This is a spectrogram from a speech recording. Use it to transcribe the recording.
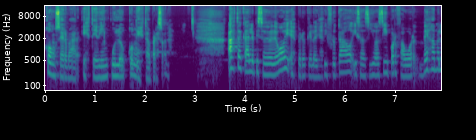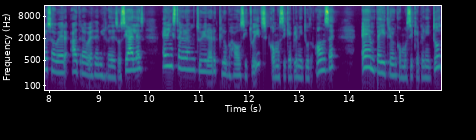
conservar este vínculo con esta persona. Hasta acá el episodio de hoy, espero que lo hayas disfrutado y si ha sido así, por favor, déjamelo saber a través de mis redes sociales, en Instagram, Twitter, Clubhouse y Twitch como Psiqueplenitud 11, en Patreon como Psiqueplenitud,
